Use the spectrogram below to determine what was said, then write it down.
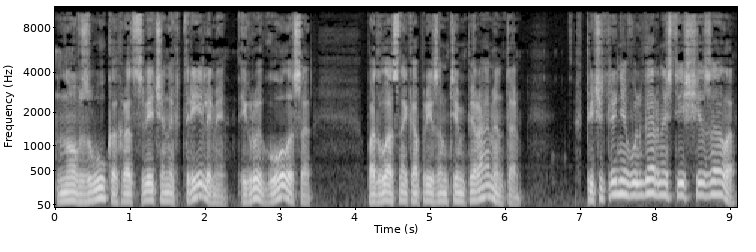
Но в звуках, расцвеченных трелями, игрой голоса, подвластной капризам темперамента, впечатление вульгарности исчезало.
